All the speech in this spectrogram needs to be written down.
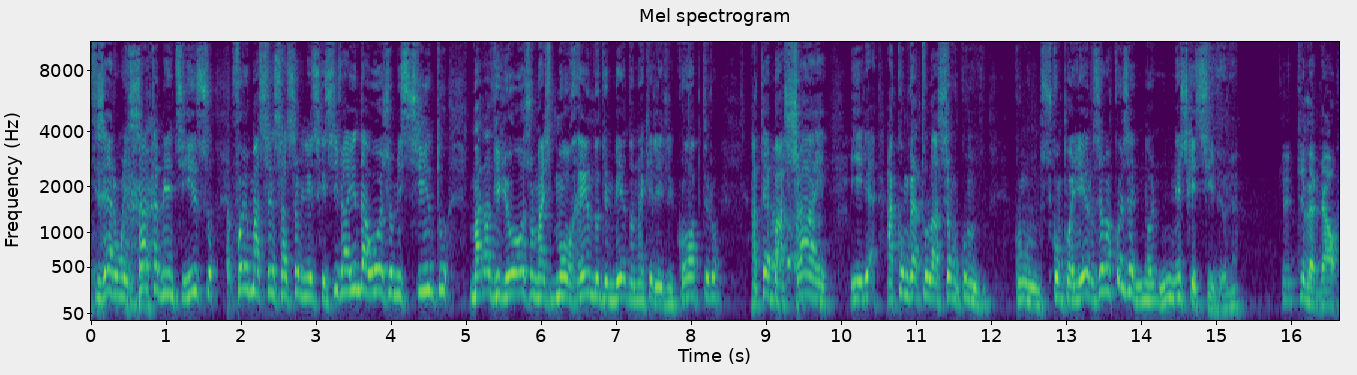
Fizeram exatamente isso. Foi uma sensação inesquecível. Ainda hoje eu me sinto maravilhoso, mas morrendo de medo naquele helicóptero, até baixar e, e a congratulação com, com os companheiros é uma coisa inesquecível, né? Que, que legal.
